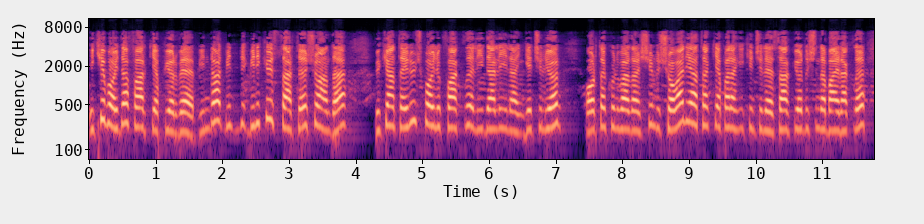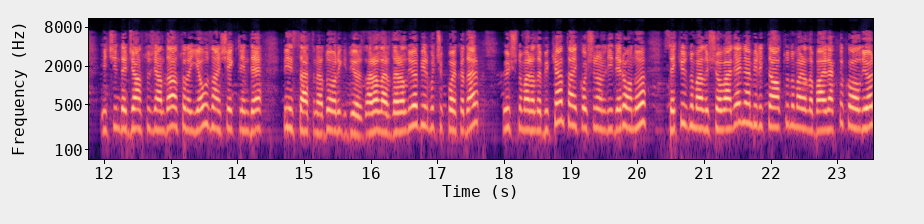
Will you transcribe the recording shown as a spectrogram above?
iki boyda fark yapıyor ve 1400 1200 startı şu anda Bükentay'ın 3 boyluk farklı liderliğiyle geçiliyor. Orta kulvardan şimdi şövalye atak yaparak ikinciliğe sarkıyor. Dışında bayraklı, içinde Cansu Can daha sonra Yavuzan şeklinde bin startına doğru gidiyoruz. Aralar daralıyor. Bir buçuk boy kadar 3 numaralı Bükentay koşunun lideri onu 8 numaralı şövalye ile birlikte 6 numaralı bayraklı kovalıyor.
